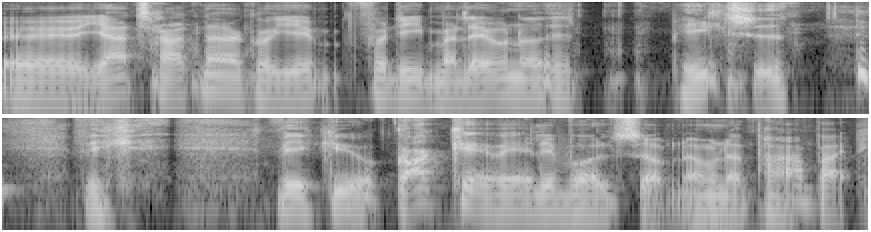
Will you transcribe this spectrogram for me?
Øh, jeg er træt, når jeg går hjem, fordi man laver noget hele tiden, hvilket, hvilket jo godt kan være lidt voldsomt, når man er på arbejde.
